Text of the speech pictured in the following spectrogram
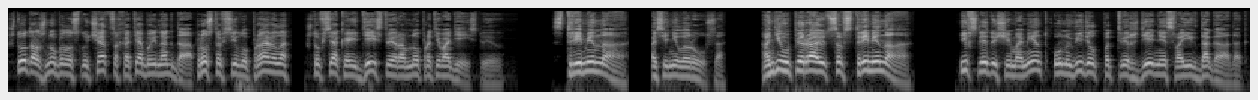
что должно было случаться хотя бы иногда, просто в силу правила, что всякое действие равно противодействию. «Стремена!» — осенила Руса. «Они упираются в стремена!» И в следующий момент он увидел подтверждение своих догадок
